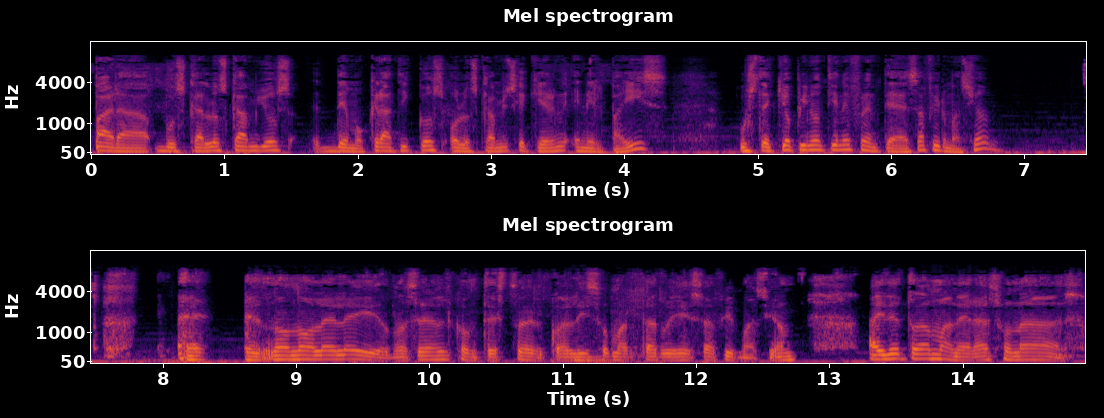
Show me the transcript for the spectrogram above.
para buscar los cambios democráticos o los cambios que quieren en el país. ¿Usted qué opinión tiene frente a esa afirmación? Eh, No, no la he leído, no sé el contexto en el cual hizo Marta Ruiz esa afirmación. Hay de todas maneras unas,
